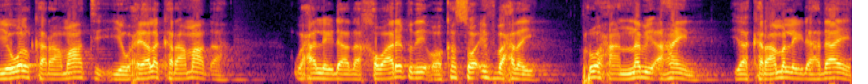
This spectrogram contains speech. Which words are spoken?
iyo wal karaamaati iyo waxyaalo karaamaad ah. Waxaa la yidhaahdaa khawaariqdii oo ka soo ifbaxday ruuxaan nabi ahayn yaa karaamo la yidhaahdaaye?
